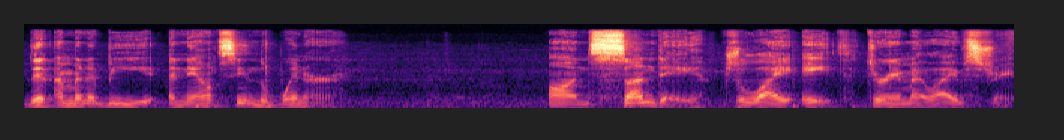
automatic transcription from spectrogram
that I'm going to be announcing the winner on Sunday, July 8th, during my live stream.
